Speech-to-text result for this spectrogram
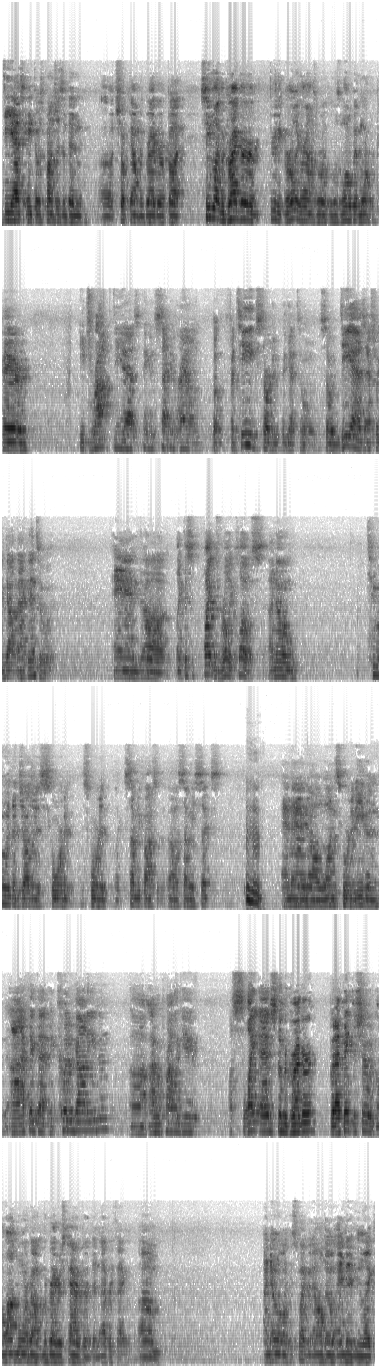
Diaz ate those punches and then uh, choked out McGregor. But seemed like McGregor through the early rounds was a little bit more prepared. He dropped Diaz, I think, in the second round but fatigue started to get to him. So Diaz actually got back into it. And uh, like this fight was really close. I know two of the judges scored it scored it like 75 uh, 76. Mm-hmm. And then uh, one scored it even. I think that it could have gone even. Uh, I would probably give a slight edge to McGregor, but I think this showed a lot more about McGregor's character than everything. Um, I know like his fight with Aldo ended in like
